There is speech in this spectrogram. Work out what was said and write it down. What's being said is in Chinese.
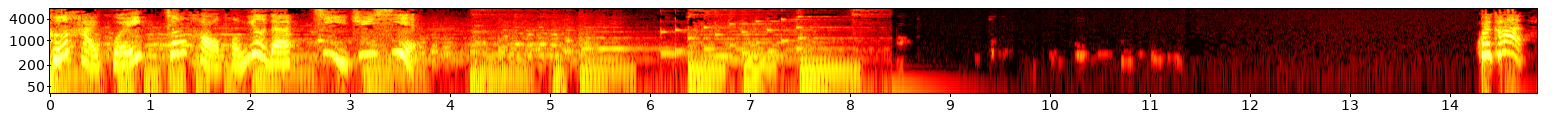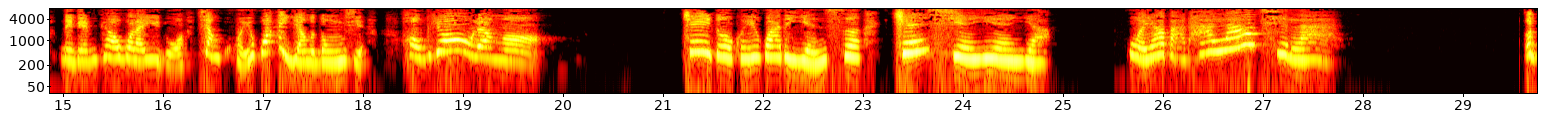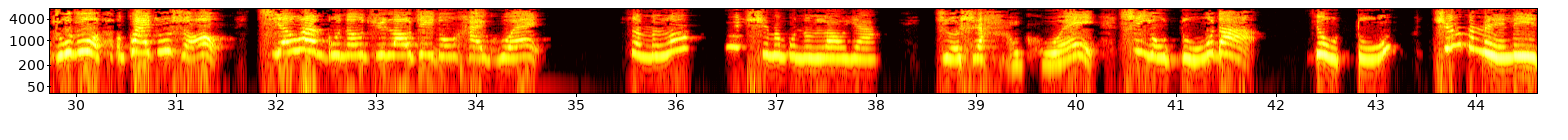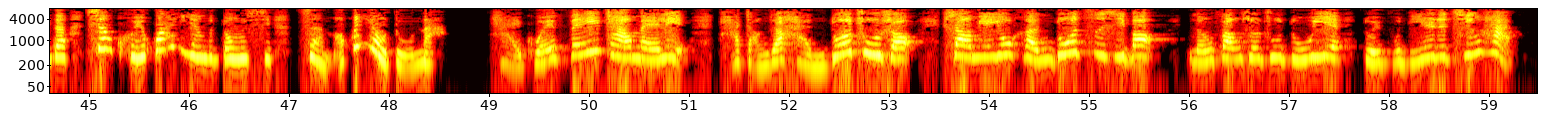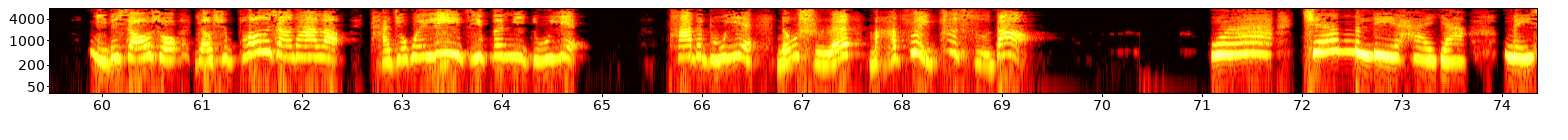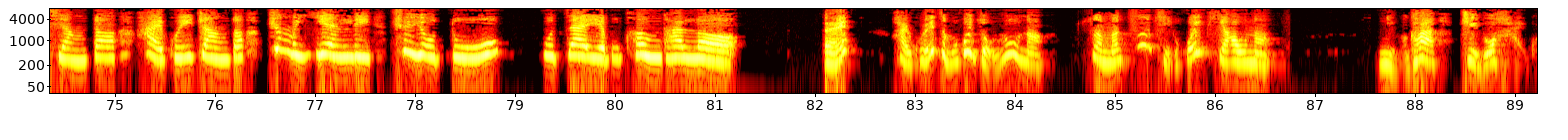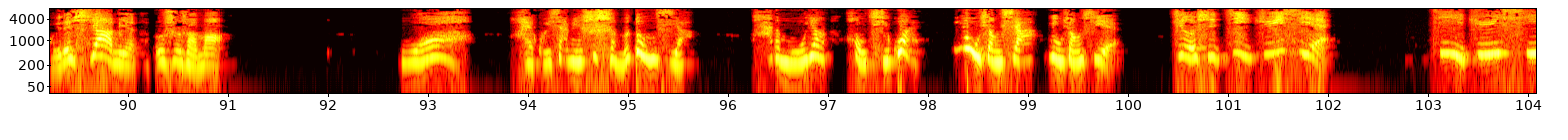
和海葵交好朋友的寄居蟹。快看，那边飘过来一朵像葵花一样的东西，好漂亮啊！这朵葵花的颜色真鲜艳呀！我要把它捞起来。呃，猪猪，快住手！千万不能去捞这种海葵。怎么了？为什么不能捞呀？这是海葵，是有毒的。有毒？这么美丽的像葵花一样的东西，怎么会有毒呢？海葵非常美丽，它长着很多触手，上面有很多刺细胞，能放射出毒液，对付敌人的侵害。你的小手要是碰上它了，它就会立即分泌毒液，它的毒液能使人麻醉致死的。哇，这么厉害呀！没想到海葵长得这么艳丽，却有毒。我再也不碰它了。哎，海葵怎么会走路呢？怎么自己会飘呢？你们看，这朵海葵的下面是什么？哇，海葵下面是什么东西啊？它的模样好奇怪，又像虾，又像蟹。这是寄居蟹。寄居蟹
